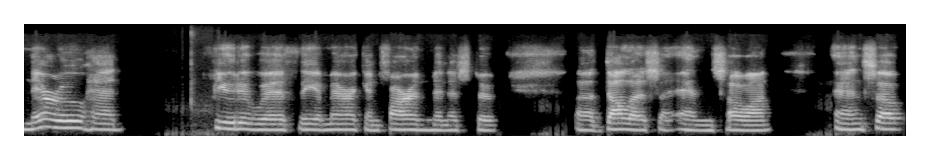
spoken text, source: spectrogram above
Nehru had feuded with the American foreign minister uh, Dulles and so on. And so,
